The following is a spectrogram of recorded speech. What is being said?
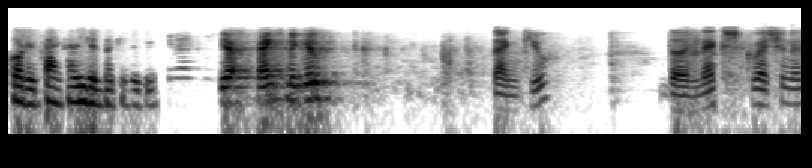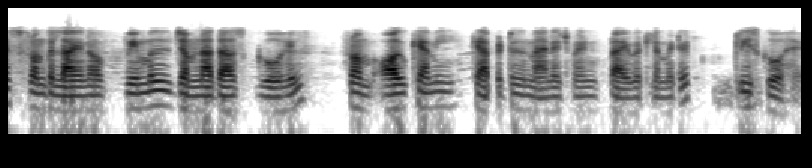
Got it. Thanks. I'll get back to you. Yeah. Thanks, Nikhil. Thank you. The next question is from the line of Vimal Jamnadas Gohil from Alchemy Capital Management Private Limited. Please go ahead.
